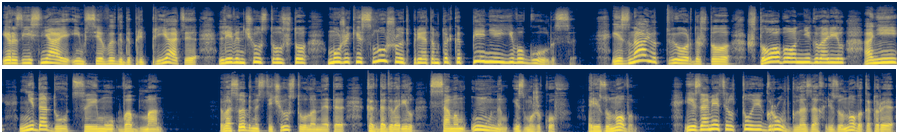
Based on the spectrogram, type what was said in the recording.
и разъясняя им все выгоды предприятия, Левин чувствовал, что мужики слушают при этом только пение его голоса и знают твердо, что, что бы он ни говорил, они не дадутся ему в обман. В особенности чувствовал он это, когда говорил с самым умным из мужиков, Резуновым и заметил ту игру в глазах Резунова, которая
